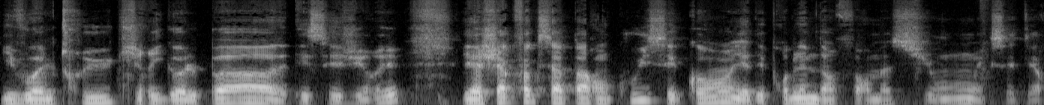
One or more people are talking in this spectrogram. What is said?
ils voient le truc, ils rigolent pas et c'est géré. Et à chaque fois que ça part en couille, c'est quand il y a des problèmes d'information, etc.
